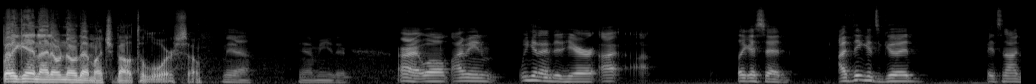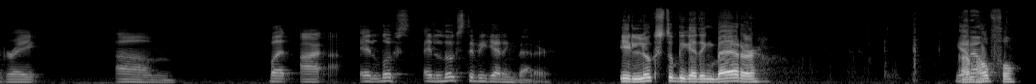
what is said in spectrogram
But again, I don't know that much about the lore, so Yeah, yeah, me either. All right, well, I mean, we can end it here. I, I like I said, I think it's good. It's not great, um, but I it looks it looks to be getting better. it looks to be getting better. You I'm know? hopeful.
